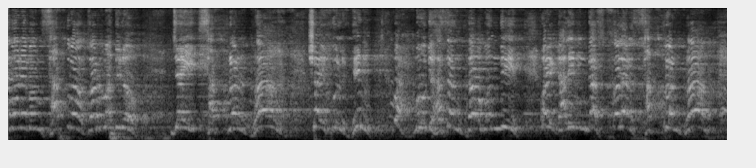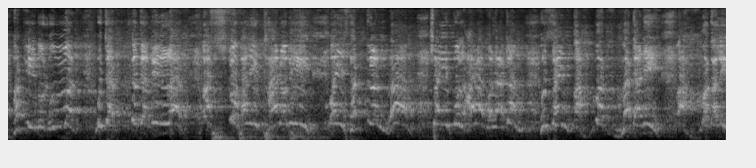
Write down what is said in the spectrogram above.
এমন এমন ছাত্র জন্ম দিল, যেই ছাত্রের নাম শৈখুল হিন্দ মাহমুদ হাসান দেওবন্দি। ওই ডালিম গাছ কলের ছাত্রের নাম হাকিমুল উম্মত মুজাদ্দিদ বিল্লাহ আশরাফ আলী থানভী। ওই ছাত্রের নাম শহীদুল আরব আল আজম হুসাইন আহমদ মাদানী, আহমদ আলী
